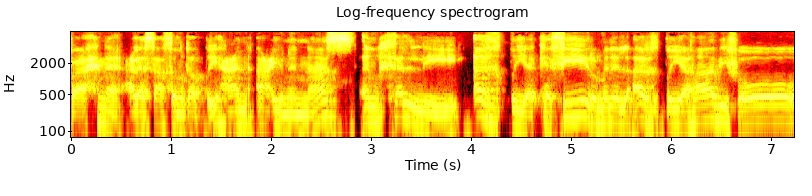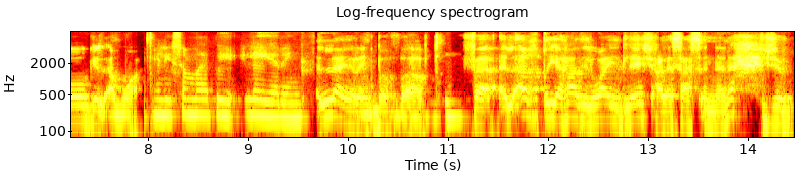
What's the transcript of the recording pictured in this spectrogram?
فإحنا على أساس نغطيها عن أعين الناس نخلي أغطية كثير من الأغطية هذه فوق الأموال. اللي يسمى ب layering layering بالضبط. فالأغطية هذه الوايد ليش؟ على أساس إن نحجب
